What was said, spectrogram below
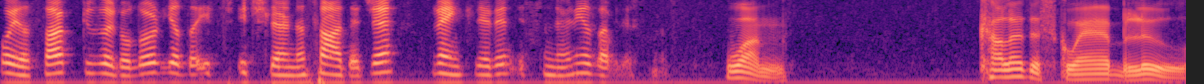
boyasak güzel olur ya da iç, içlerine sadece renklerin isimlerini yazabilirsiniz. 1. Color the square blue.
